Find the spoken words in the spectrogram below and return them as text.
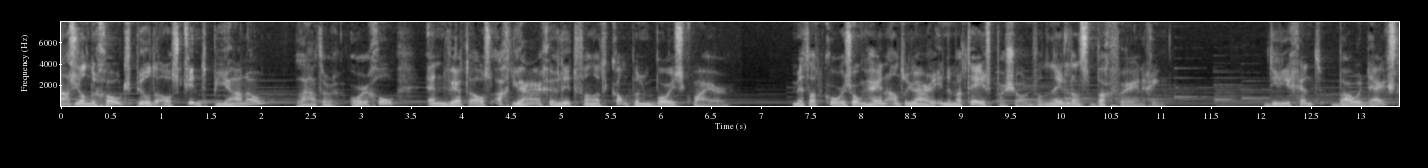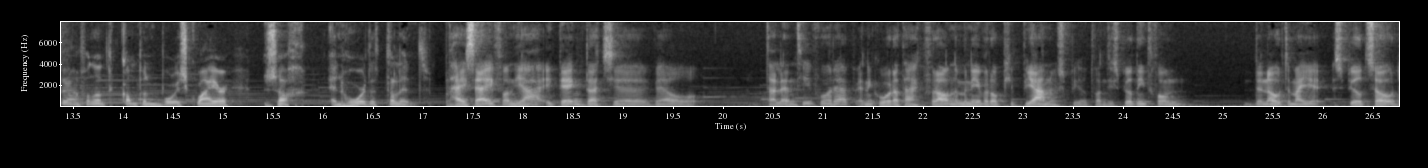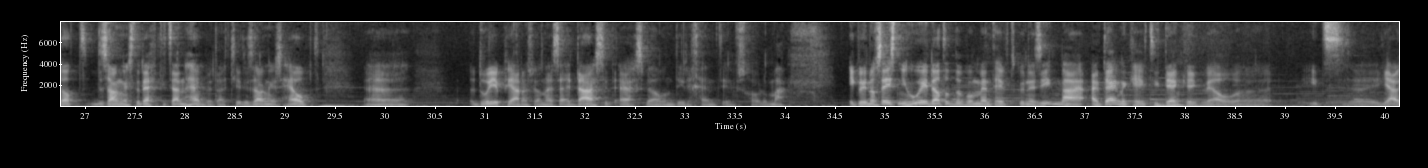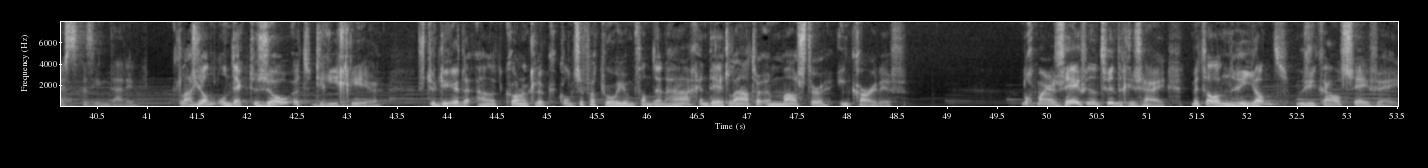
Klaas-Jan de Groot speelde als kind piano, later orgel en werd als achtjarige lid van het Kampen Boys Choir. Met dat koor zong hij een aantal jaren in de Matthäus van de Nederlandse Bachvereniging. Dirigent Bouwe Dijkstra van het Kampen Boys Choir zag en hoorde talent. Hij zei van ja, ik denk dat je wel talent hiervoor hebt. En ik hoor dat eigenlijk vooral in de manier waarop je piano speelt. Want je speelt niet gewoon de noten, maar je speelt zo dat de zangers er echt iets aan hebben. Dat je de zangers helpt door je piano spelen. En hij zei, daar zit ergens wel een dirigent in verscholen. Maar ik weet nog steeds niet hoe hij dat op dat moment heeft kunnen zien. Maar uiteindelijk heeft hij denk ik wel uh, iets uh, juist gezien daarin. Klaas-Jan ontdekte zo het dirigeren. Studeerde aan het Koninklijk Conservatorium van Den Haag en deed later een master in Cardiff. Nog maar 27 is hij, met al een riant muzikaal cv.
